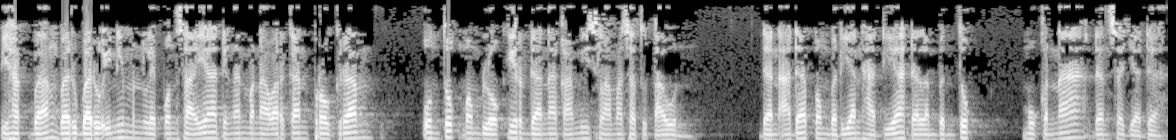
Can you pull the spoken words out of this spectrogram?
Pihak bank baru-baru ini menelepon saya dengan menawarkan program untuk memblokir dana kami selama satu tahun. Dan ada pemberian hadiah dalam bentuk mukena dan sajadah.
